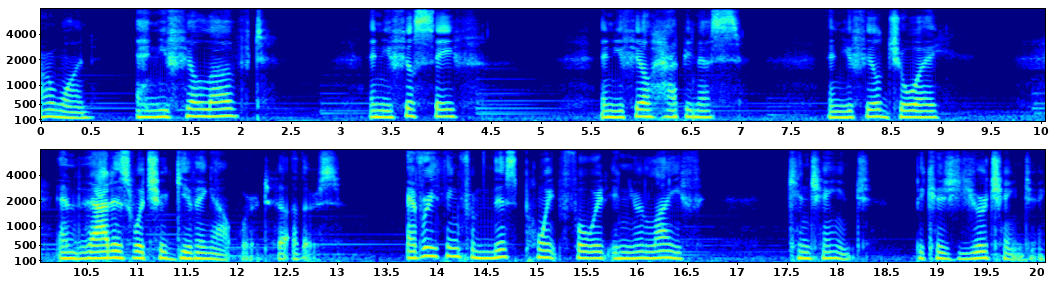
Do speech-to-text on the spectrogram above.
are one, and you feel loved, and you feel safe and you feel happiness and you feel joy. And that is what you're giving outward to others. Everything from this point forward in your life can change because you're changing.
